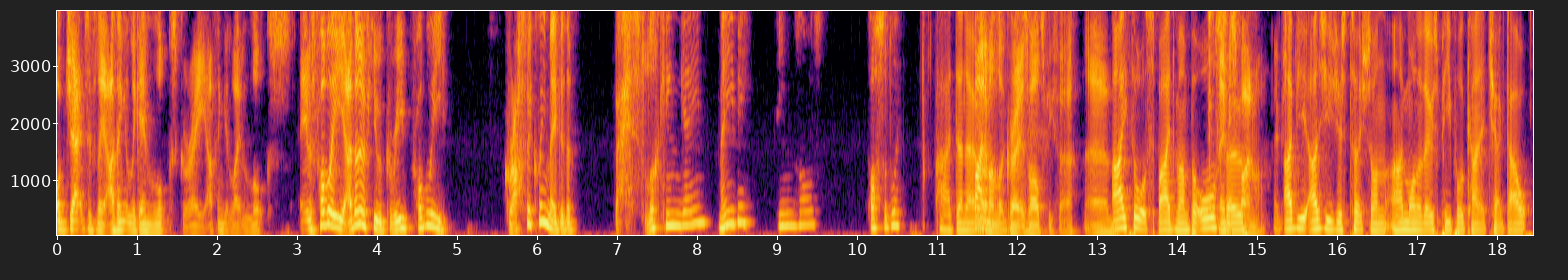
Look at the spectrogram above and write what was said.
objectively, I think the game looks great. I think it like looks. It was probably. I don't know if you agree. Probably graphically, maybe the best looking game. Maybe Demon's Souls, possibly. I don't know. Spider Man looked great as well. To be fair, um, I thought Spider Man, but also Spider Man. I've as you just touched on, I'm one of those people kind of checked out.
